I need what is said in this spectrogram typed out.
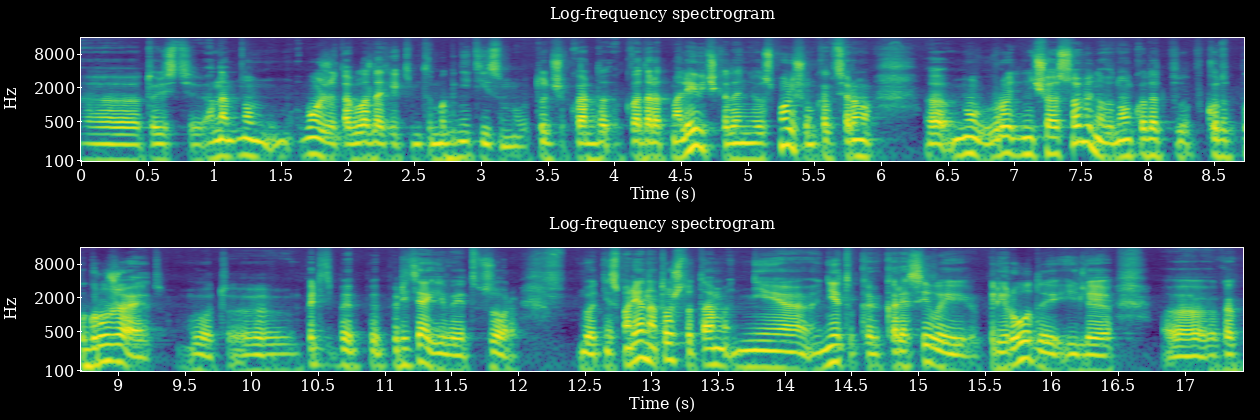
э, то есть она ну, может обладать каким-то магнетизмом. Вот тот же квадрат Малевич, когда на него смотришь, он как все равно, э, ну, вроде ничего особенного, но он куда-то куда погружает, вот, притягивает взор. Вот, несмотря на то, что там не, нет красивой природы или э, как,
